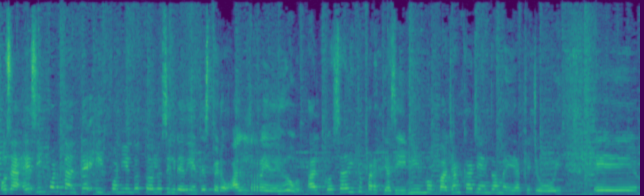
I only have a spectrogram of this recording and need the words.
O sea, es importante ir poniendo todos los ingredientes, pero alrededor. Al costadito para que así mismo vayan cayendo a medida que yo voy em,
